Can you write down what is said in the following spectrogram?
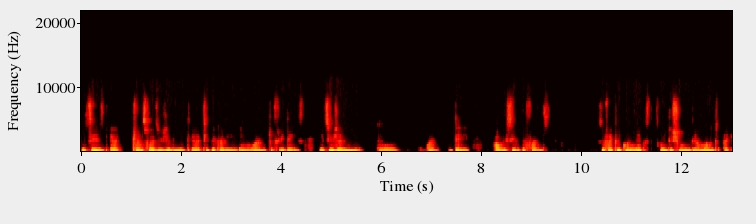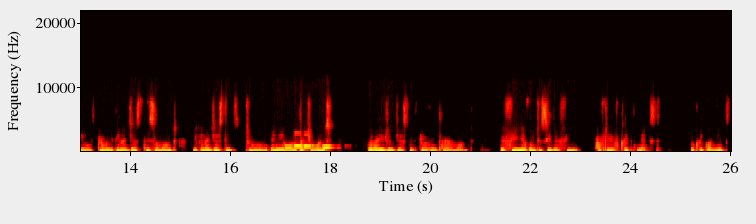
it says uh, transfer is usually uh, typically in one to three days. It's usually uh, one day I'll receive the funds. So if I click on next, it's going to show me the amount I can withdraw. You can adjust this amount. You can adjust it to any amount that you want, but I usually just withdraw the entire amount. The fee, you're going to see the fee after you've clicked next. So click on next.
